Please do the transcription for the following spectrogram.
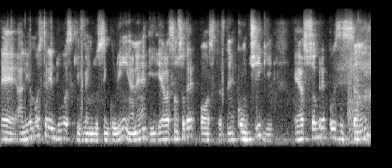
É, ali eu mostrei duas que vêm do cinco linha, né? E elas são sobrepostas, né? Contig é a sobreposição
